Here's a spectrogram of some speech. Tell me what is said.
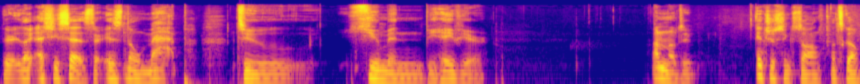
there. Like as she says, there is no map to human behavior. I don't know, dude. Interesting song. Let's go.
